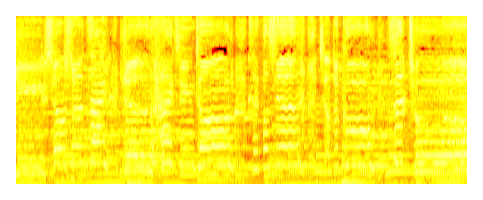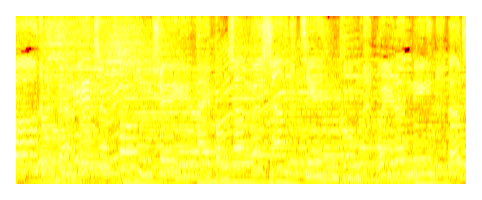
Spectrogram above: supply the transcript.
已消失在人海尽头，才发现笑着哭自痛。当一阵风吹来，风筝飞上天空，为了你而祈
